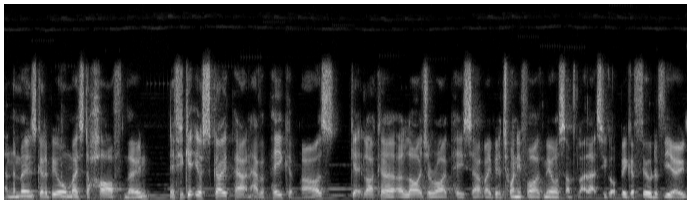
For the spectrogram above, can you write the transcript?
and the moon's going to be almost a half moon. If you get your scope out and have a peek at Mars, get like a, a larger eyepiece out, maybe a 25 mil or something like that, so you've got a bigger field of view,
